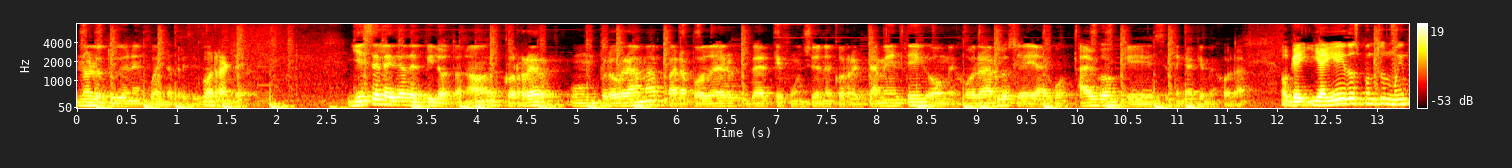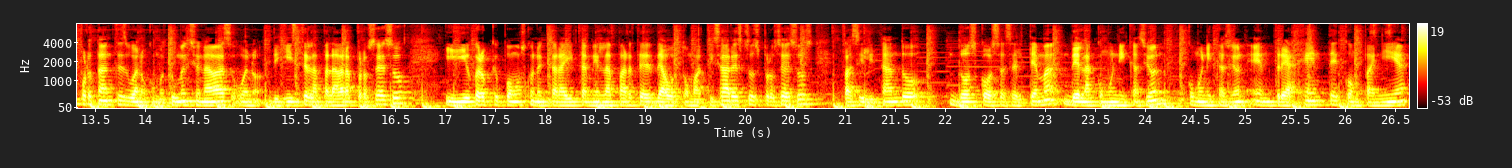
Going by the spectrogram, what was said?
no lo tuvieron en cuenta precisamente. Correcto. Y esa es la idea del piloto, ¿no? Correr un programa para poder ver que funcione correctamente o mejorarlo si hay algo, algo que se tenga que mejorar. Ok, y ahí hay dos puntos muy importantes. Bueno, como tú mencionabas, bueno, dijiste la palabra proceso y yo creo que podemos conectar ahí también la parte de automatizar estos procesos, facilitando dos cosas. El tema de la comunicación, comunicación entre agente, compañía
